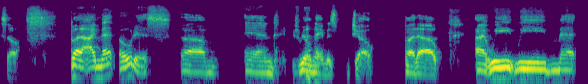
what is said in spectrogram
So but I met Otis um, and his real name is Joe. But uh, I, we we met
